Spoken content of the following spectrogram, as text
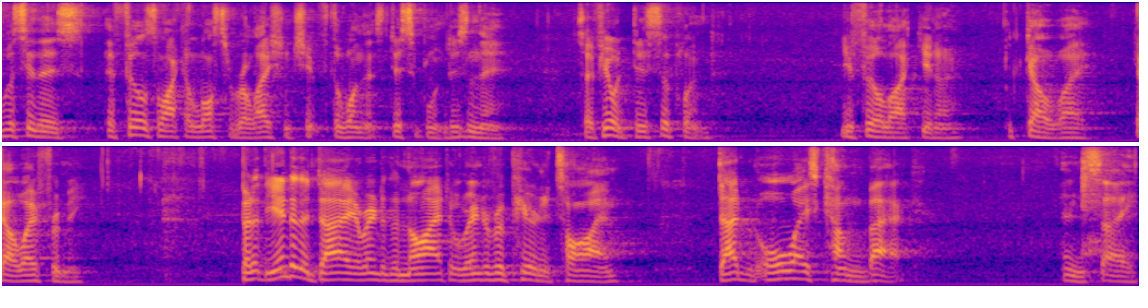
obviously there's it feels like a loss of relationship for the one that's disciplined, isn't there? So if you're disciplined, you feel like you know Go away. Go away from me. But at the end of the day, or end of the night, or end of a period of time, Dad would always come back and say,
